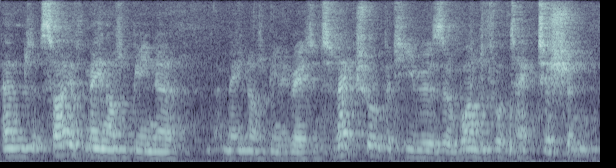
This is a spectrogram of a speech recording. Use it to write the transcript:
And Suarez may not have been a may not have been a great intellectual, but he was a wonderful tactician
